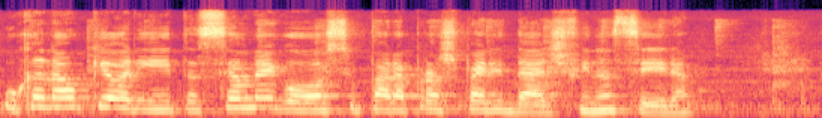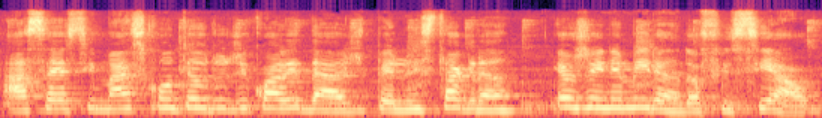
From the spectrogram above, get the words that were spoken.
o canal que orienta seu negócio para a prosperidade financeira. Acesse mais conteúdo de qualidade pelo Instagram Eugênia Miranda Oficial.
